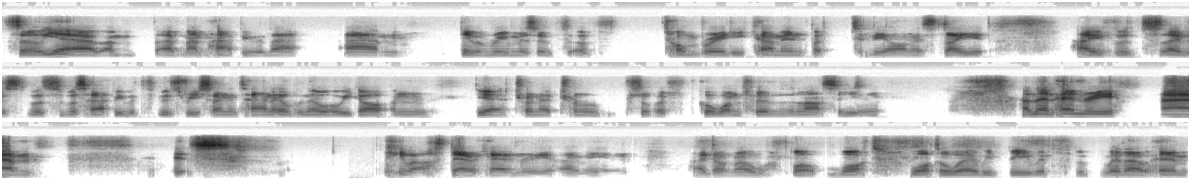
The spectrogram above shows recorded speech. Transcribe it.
So yeah, I'm I'm, I'm happy with that. Um, there were rumors of, of Tom Brady coming, but to be honest, I I was I was was, was happy with with re-signing Tannehill. We know what we got, and yeah, trying to trying to sort of go one further than last season. And then Henry, um, it's he was Derrick Henry. I mean, I don't know what what what or where we'd be with without him.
